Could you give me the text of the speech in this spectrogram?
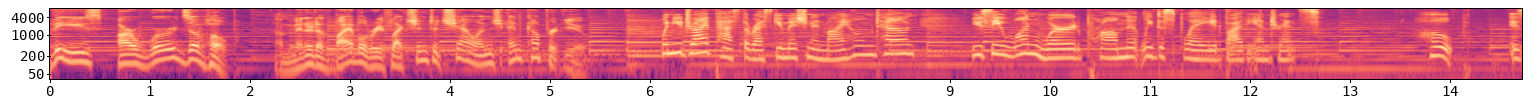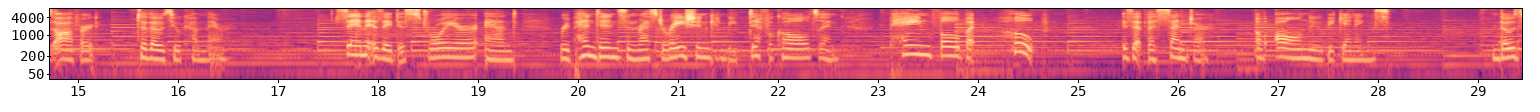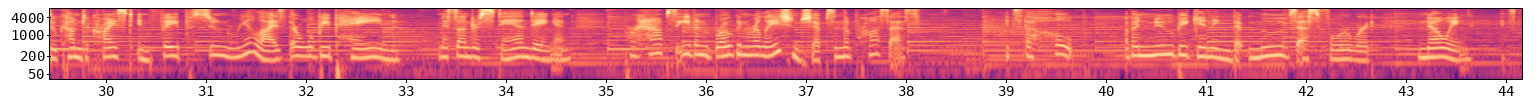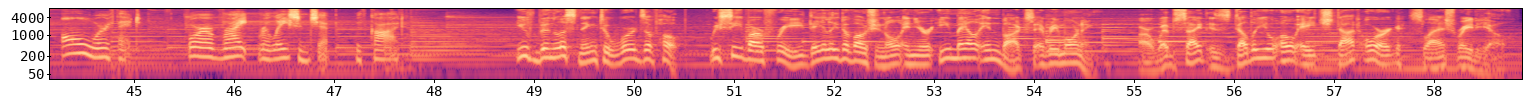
These are Words of Hope, a minute of Bible reflection to challenge and comfort you. When you drive past the rescue mission in my hometown, you see one word prominently displayed by the entrance Hope is offered to those who come there. Sin is a destroyer, and repentance and restoration can be difficult and painful, but hope is at the center of all new beginnings. Those who come to Christ in faith soon realize there will be pain, misunderstanding, and perhaps even broken relationships in the process. It's the hope of a new beginning that moves us forward, knowing it's all worth it for a right relationship with God. You've been listening to Words of Hope. Receive our free daily devotional in your email inbox every morning. Our website is woh.org/radio.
